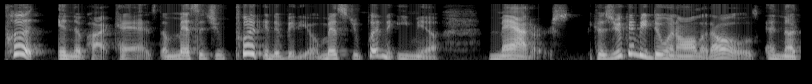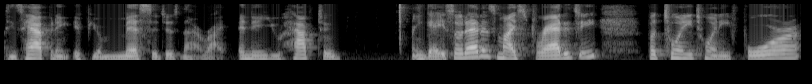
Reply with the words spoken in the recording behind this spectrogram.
put in the podcast, the message you put in the video, message you put in the email matters because you can be doing all of those and nothing's happening if your message is not right. And then you have to engage. So that is my strategy for 2024.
